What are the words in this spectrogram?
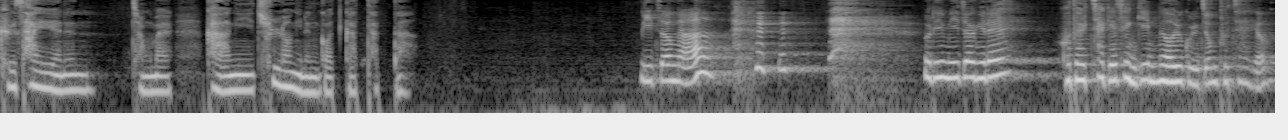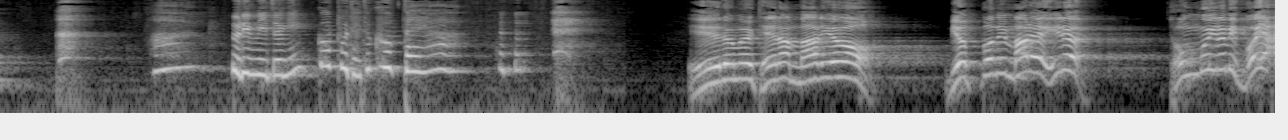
그 사이에는 정말 강이 출렁이는 것 같았다. 미정아. 우리 미정이래 호들차게 생긴 얼굴 좀 보자요. 아, 우리 미정이 꽃보다도 곱다야. 이름을 대란 말이오. 몇 번을 말해 이름. 동무 이름이 뭐야?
